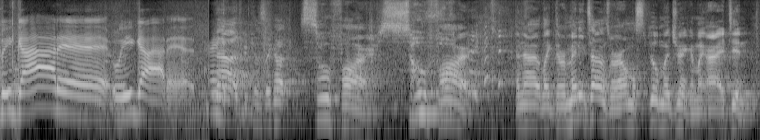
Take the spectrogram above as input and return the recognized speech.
We got it. We got it. mad because I got so far, so far. And I, like, there were many times where I almost spilled my drink. I'm like, all right, I didn't.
